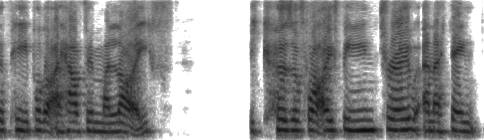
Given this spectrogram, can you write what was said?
the people that I have in my life because of what I've been through, and I think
